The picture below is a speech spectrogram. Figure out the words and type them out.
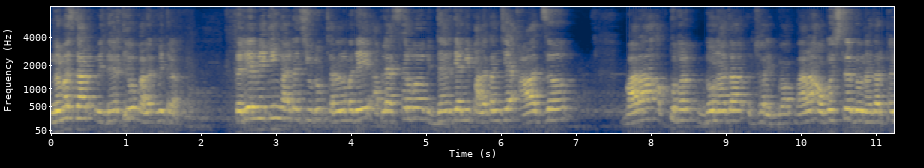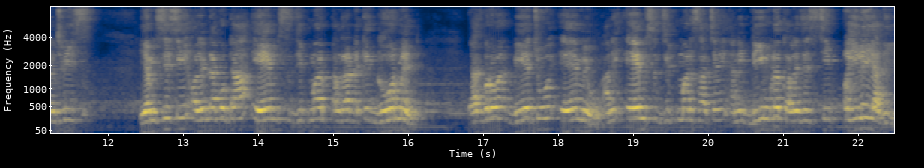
नमस्कार विद्यार्थी हो पालक मित्र. करिअर मेकिंग गार्डन्स युट्यूब चॅनलमध्ये आपल्या सर्व विद्यार्थी आणि पालकांचे आज बारा ऑक्टोबर दोन हजार सॉरी बारा ऑगस्ट दोन हजार पंचवीस M C C all India quota AIIMS JIPMER पंधरा टक्के गव्हर्नमेंट त्याचबरोबर B H U M U आणि एम्स जिपमरसाचे आणि डीम्ड कॉलेजेसची पहिली यादी.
